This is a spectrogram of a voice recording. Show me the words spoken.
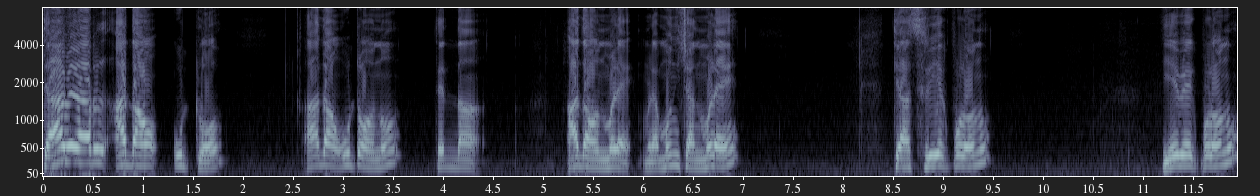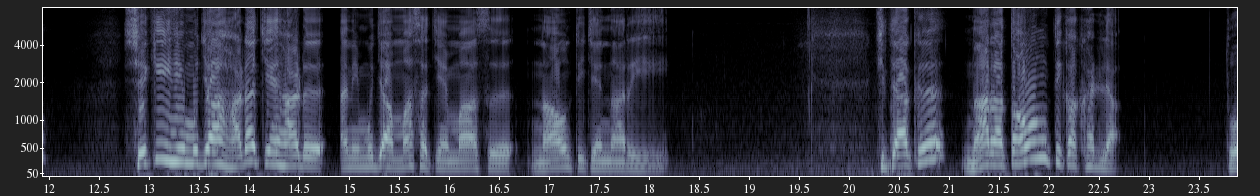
त्या वेळार आदांव उठलो. आदांव उठोन तेन्ना आदांवन म्हळें म्हळ्यार मनशान म्हळें त्या स्त्रियेक पळोवन येवेक पळोवन शेकी ही म्हज्या हाडाचें हाड आनी म्हज्या मासाचें मांस नांव तिचें नारी. कित्याक? नारातावन तिका काडल्या तो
